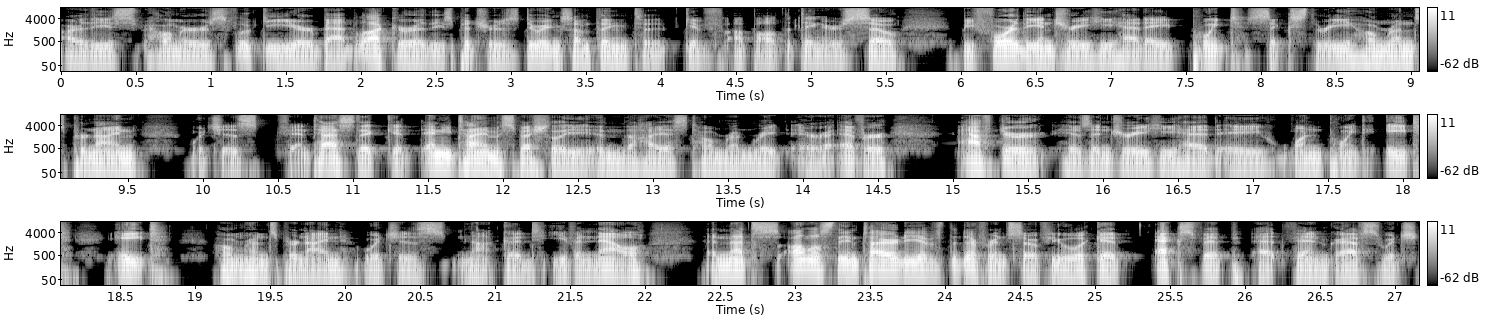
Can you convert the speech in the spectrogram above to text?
are these homers fluky or bad luck, or are these pitchers doing something to give up all the dingers? So before the injury, he had a 0.63 home runs per nine, which is fantastic at any time, especially in the highest home run rate era ever. After his injury, he had a 1.88 home runs per nine, which is not good even now. And that's almost the entirety of the difference. So if you look at XFIP at Fangraphs, which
